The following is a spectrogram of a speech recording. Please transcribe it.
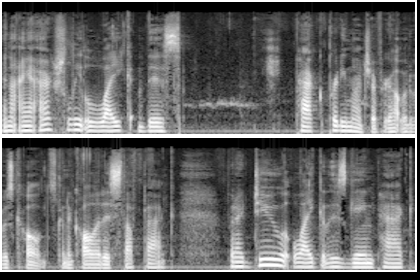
And I actually like this pack pretty much. I forgot what it was called. It's going to call it a stuff pack. But I do like this game pack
